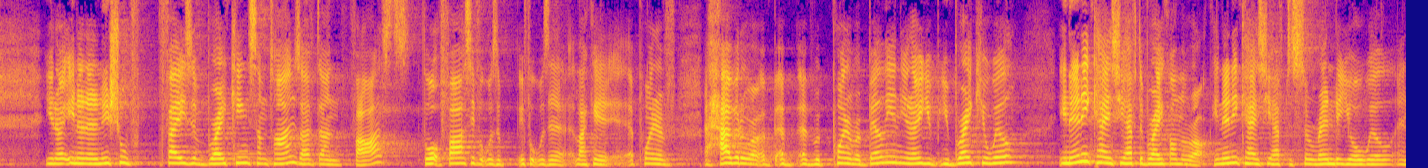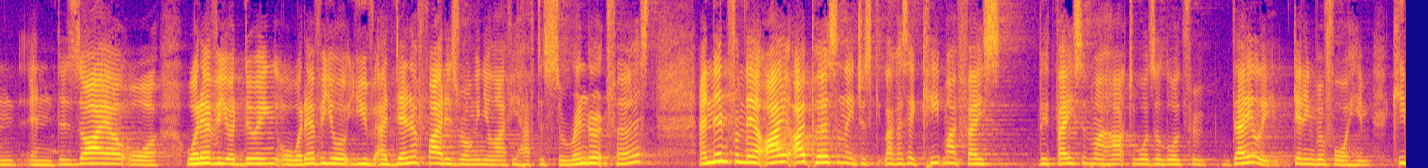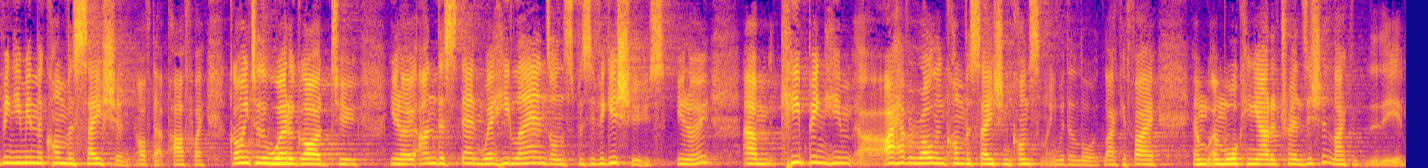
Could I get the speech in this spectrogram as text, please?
You know, in an initial phase of breaking, sometimes I've done fasts, thought fast if it was a, if it was a, like a, a point of a habit or a, a, a point of rebellion. You know, you, you break your will in any case, you have to break on the rock. In any case, you have to surrender your will and, and desire or whatever you're doing or whatever you have identified is wrong in your life, you have to surrender it first. And then from there, I, I personally just, like I said, keep my face the face of my heart towards the Lord through daily getting before Him, keeping Him in the conversation of that pathway, going to the Word of God to, you know, understand where He lands on specific issues, you know, um, keeping Him. I have a role in conversation constantly with the Lord. Like if I am, am walking out a transition, like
